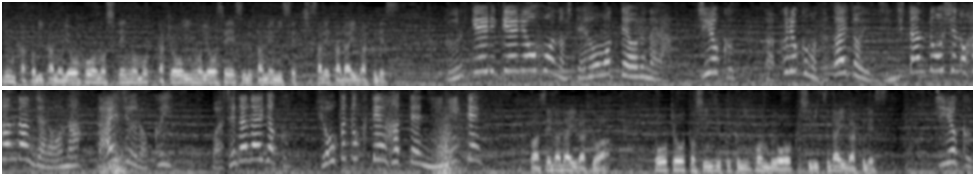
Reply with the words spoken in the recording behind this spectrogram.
文化と理科の両方の視点を持った教員を養成するために設置された大学です。文系理系両方の視点を持っておるなら、知力、学力も高いという人事担当者の判断じゃろうな。第16位、早稲田大学、評価得点8.22点。早稲田大学は、東京都新宿区に本部を置く私立大学です。知力、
